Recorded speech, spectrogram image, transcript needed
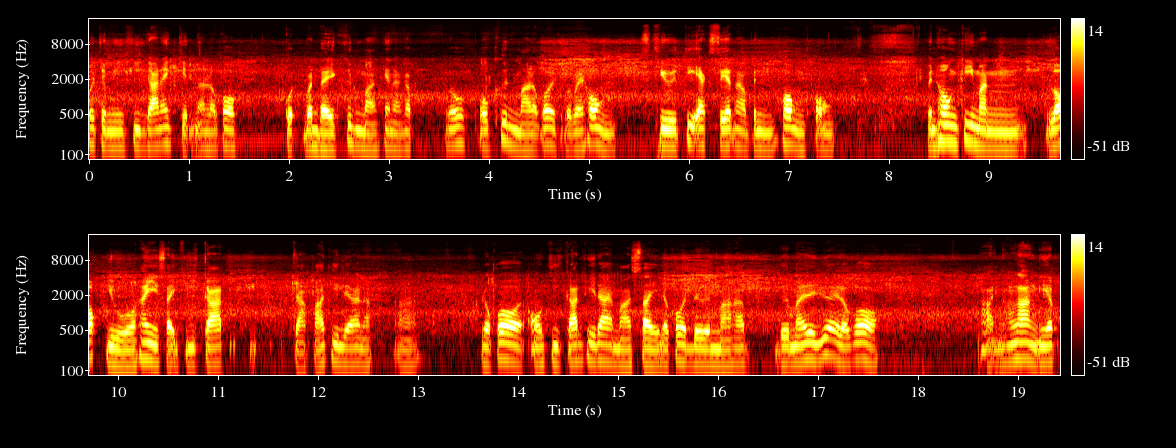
ก็จะมีคีย์การ์ดให้เก็บนะแล้วก็กดบันไดขึ้นมาแค่นั้นครับแล้วพอขึ้นมาเราก็จะไปห้อง security access นะครับเป็นห้องของ เป็นห้องที่มันล็อกอยู่ให้ใส่คีย์การ์ดจากพาร์ทที่แล้วนะอ่าแล้วก็เอาคีย์การ์ดที่ได้มาใส่แล้วก็เดินมาครับ เดินมาเรื่อยๆแล้วก็ผ่านข้างล่างนี้ครับ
